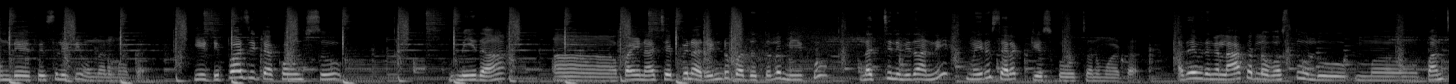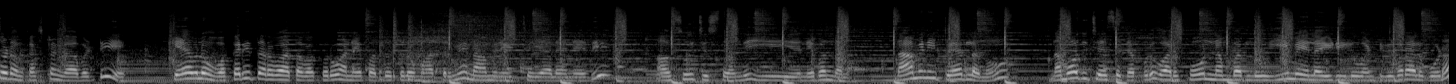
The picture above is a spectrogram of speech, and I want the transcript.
ఉండే ఫెసిలిటీ ఉందన్నమాట. ఈ డిపాజిట్ అకౌంట్స్ మీద పైన చెప్పిన రెండు పద్ధతుల్లో మీకు నచ్చిన విధాన్ని మీరు సెలెక్ట్ చేసుకోవచ్చు అనమాట అదేవిధంగా లాకర్లో వస్తువులు పంచడం కష్టం కాబట్టి కేవలం ఒకరి తర్వాత ఒకరు అనే పద్ధతిలో మాత్రమే నామినేట్ చేయాలి అనేది సూచిస్తోంది ఈ నిబంధన. నామినీ పేర్లను నమోదు చేసేటప్పుడు వారి ఫోన్ నంబర్లు ఈమెయిల్ ఐడీలు వంటి వివరాలు కూడా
